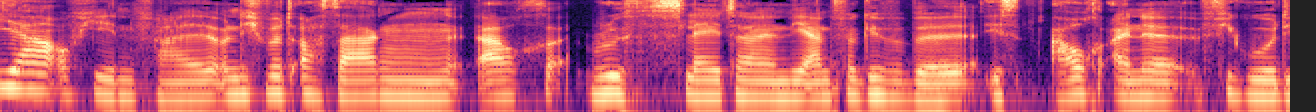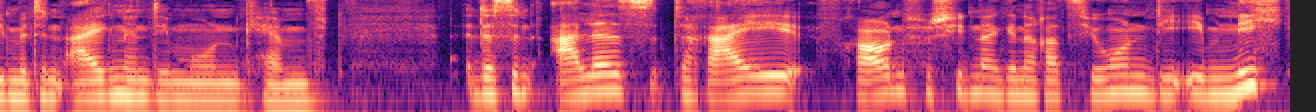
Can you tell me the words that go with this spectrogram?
Ja, auf jeden Fall. Und ich würde auch sagen, auch Ruth Slater in The Unforgivable ist auch eine Figur, die mit den eigenen Dämonen kämpft. Das sind alles drei Frauen verschiedener Generationen, die eben nicht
